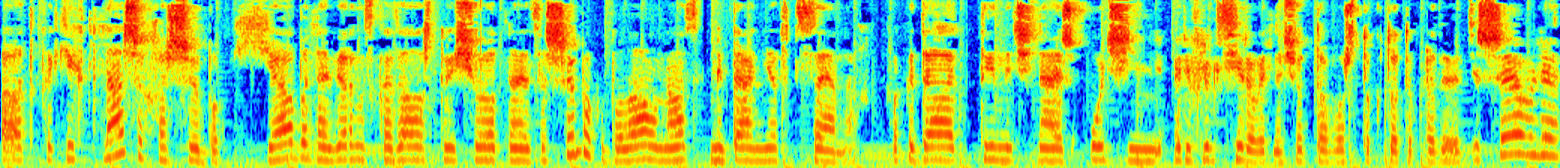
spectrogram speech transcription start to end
от каких-то наших ошибок, я бы, наверное, сказала, что еще одна из ошибок была у нас метание в ценах. Когда ты начинаешь очень рефлексировать насчет того, что кто-то продает дешевле,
